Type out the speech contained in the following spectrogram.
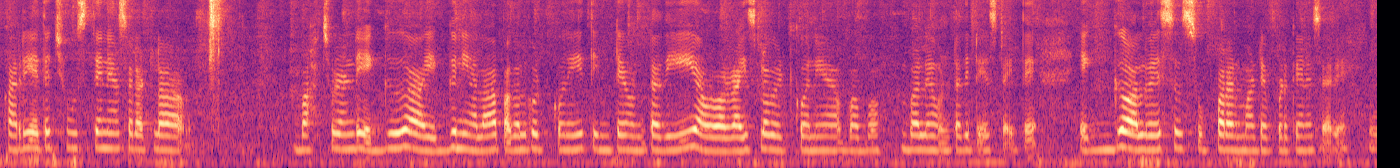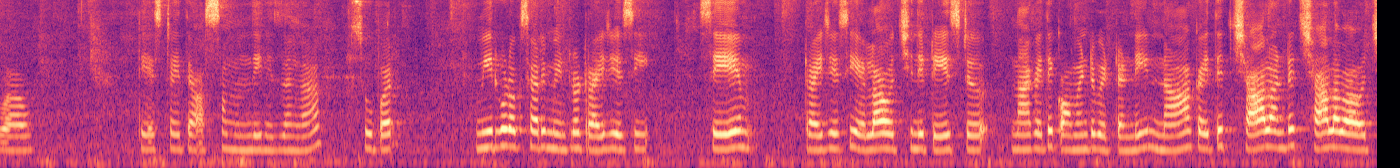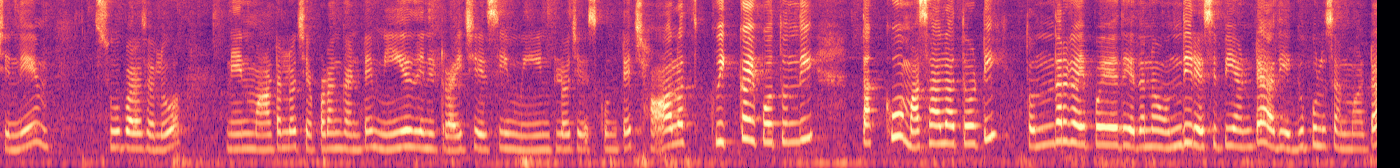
కర్రీ అయితే చూస్తేనే అసలు అట్లా బా చూడండి ఎగ్ ఆ ఎగ్ని అలా పగలగొట్టుకొని తింటే ఉంటుంది. రైస్లో పెట్టుకొని బాబా భలే ఉంటుంది టేస్ట్ అయితే. ఎగ్ ఆల్వేస్ సూపర్ అనమాట ఎప్పటికైనా సరే. వావ్. టేస్ట్ అయితే అస్సం ఉంది నిజంగా. సూపర్. మీరు కూడా ఒకసారి మీ ఇంట్లో ట్రై చేసి సేమ్ ట్రై చేసి ఎలా వచ్చింది టేస్ట్? నాకైతే కామెంట్ పెట్టండి. నాకైతే చాలా అంటే చాలా బాగా వచ్చింది. సూపర్ అసలు. నేను మాటల్లో చెప్పడం కంటే మీరు దీన్ని ట్రై చేసి మీ ఇంట్లో చేసుకుంటే చాలా క్విక్ అయిపోతుంది. తక్కువ మసాలాతోటి తొందరగా అయిపోయేది ఏదైనా ఉంది రెసిపీ అంటే అది ఎగ్గు పులుసు అనమాట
